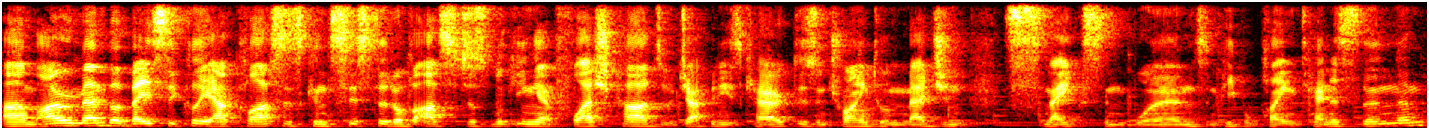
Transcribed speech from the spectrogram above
Um, I remember basically our classes consisted of us just looking at flashcards of Japanese characters and trying to imagine snakes and worms and people playing tennis in them.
